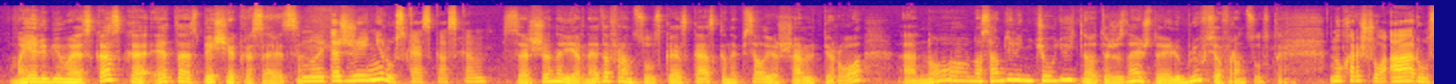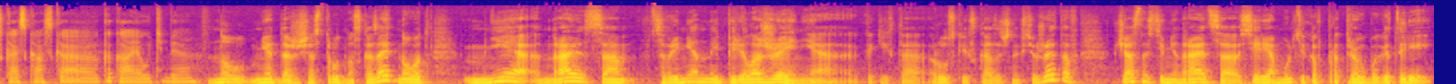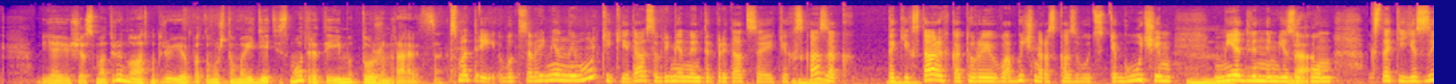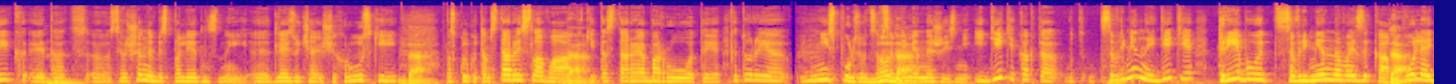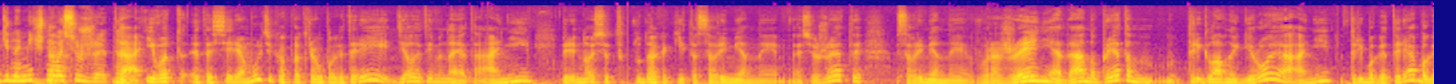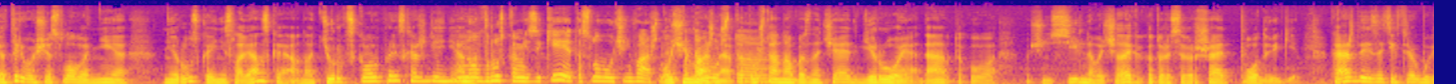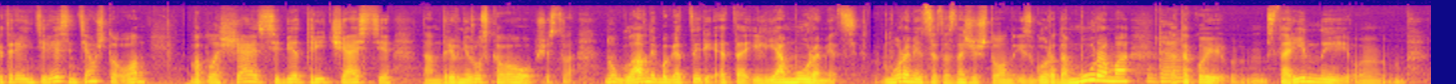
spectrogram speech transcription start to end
Моя любимая сказка – это «Спящая красавица». Но это же не русская сказка. Совершенно верно. Это французская сказка. Написал ее Шарль Перро. А, но на самом деле ничего удивительного. Ты же знаешь, что я люблю все французское. Ну хорошо, а русская сказка какая у тебя? Ну, мне даже сейчас трудно сказать, но вот мне нравятся современные переложения каких-то русских сказочных сюжетов. В частности, мне нравится серия мультиков про трех богатырей. Я ее сейчас смотрю, но ну, а смотрю ее, потому что мои дети смотрят, и им тоже нравится. Смотри, вот современные мультики, да, современная интерпретация этих сказок, таких старых, которые обычно рассказываются тягучим, mm-hmm. медленным языком. Да. Кстати, язык этот mm-hmm. совершенно бесполезный э, для изучающих русский, да. поскольку там старые слова, да. какие-то старые обороты, которые не используются ну, в современной да. жизни. И дети как-то вот, современные дети требуют современного языка, да. более динамичного да. сюжета. Да, и вот эта серия мультиков про трех богатырей делает именно это. Они переносят туда какие-то современные э, сюжеты, современные выражения выражения, да, но при этом три главных героя, они три богатыря. Богатырь вообще слово не, не русское, не славянское, оно тюркского происхождения. Но оно... в русском языке это слово очень важное. Очень потому важное, что... потому что оно обозначает героя, да, такого очень сильного человека, который совершает подвиги. Каждый из этих трех богатырей интересен тем, что он воплощает в себе три части там, древнерусского общества. Ну, главный богатырь это Илья Муромец. Муромец это значит, что он из города Мурома, да. такой старинный э,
